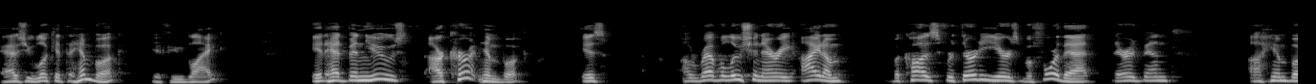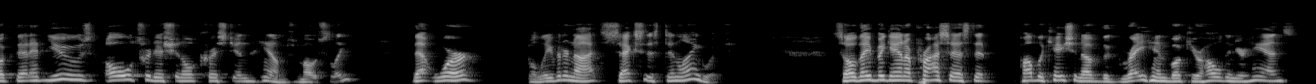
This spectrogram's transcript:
as you look at the hymn book, if you'd like, it had been used, our current hymn book is a revolutionary item because for 30 years before that, there had been a hymn book that had used old traditional Christian hymns mostly that were, believe it or not, sexist in language. So they began a process that publication of the gray hymn book you're holding in your hands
